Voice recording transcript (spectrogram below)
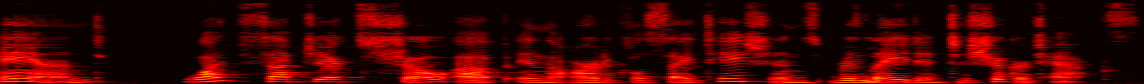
And what subjects show up in the article citations related to sugar tax?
